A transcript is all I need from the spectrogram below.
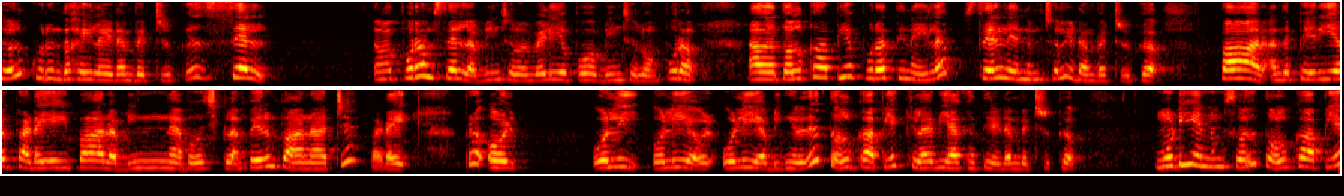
சொல் குறுந்தொகையில் இடம்பெற்றிருக்கு. செல் நம்ம புறம் செல் அப்படின்னு சொல்லுவோம். வெளியே போ அப்படின்னு சொல்லுவோம். புறம். தொல்காப்பிய புறத்திணையில் செல் என்னும் சொல் இடம்பெற்றிருக்கு. பார் அந்த பெரிய படையை பார் அப்படின்னு ஞாபகம் வச்சுக்கலாம். பெரும் பானாற்று படை. அப்புறம் ஒல் ஒளி ஒளி ஒளி அப்படிங்கிறது தொல்காப்பிய கிளவியாக்கத்தில் இடம்பெற்றிருக்கு. முடி என்னும் சொல் தொல்காப்பிய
